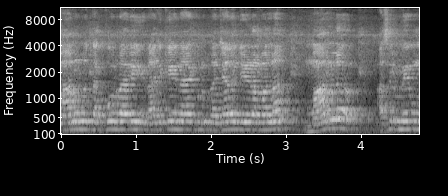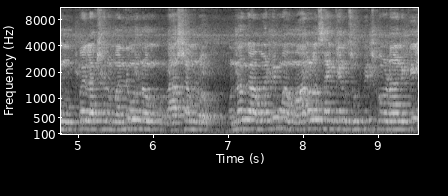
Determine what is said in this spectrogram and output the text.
మానవులు తక్కువ రాని రాజకీయ నాయకులు ప్రచారం చేయడం వల్ల మానవులు అసలు మేము ముప్పై లక్షల మంది ఉన్నాం రాష్ట్రంలో. ఉన్నాం కాబట్టి మా మానవుల సంఖ్యను చూపించుకోవడానికి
